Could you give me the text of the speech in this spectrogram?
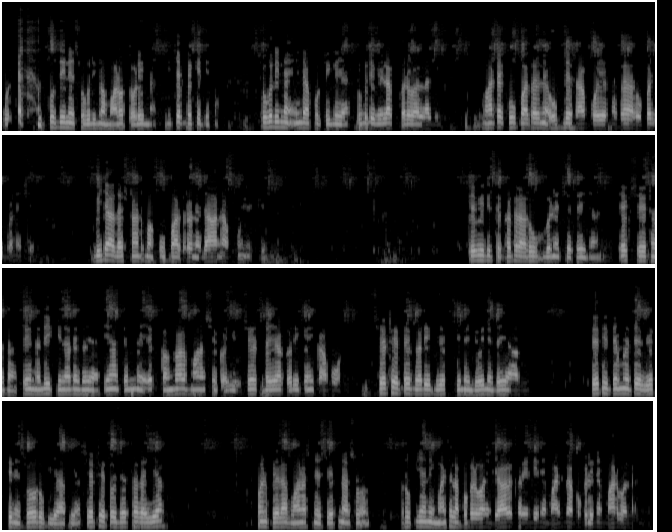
કૂદીને સુગરીનો માળો તોડીને નીચે ફેંકી દીધો. સુગરીના ઈંડા ફૂટી ગયા સુગરી વિલાપ કરવા લાગી. માટે કુપાત્રને ઉપદેશ આપવો એ ખતરારૂપ જ બને છે. બીજા દ્રષ્ટાંતમાં કુપાત્રને દાન આપવું એ કેવી? રીતે ખતરા રૂપ બને છે તે જાણે. એક શેઠ હતા, તે નદી કિનારે ગયા, ત્યાં તેમને એક કંગાળ માણસે કહ્યું, શેઠ, દયા કરી કંઈક આપો. શેઠે તે ગરીબ વ્યક્તિને જોઈને દયા આવી તેથી તેમણે તે વ્યક્તિને સો રૂપિયા આપ્યા. શેઠે તો જતા રહ્યા, પણ પેલા માણસને શેઠના સો રૂપિયાની માછલા પકડવાની જાળ ખરીદીને માછલા પકડીને મારવા લાગ્યો.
